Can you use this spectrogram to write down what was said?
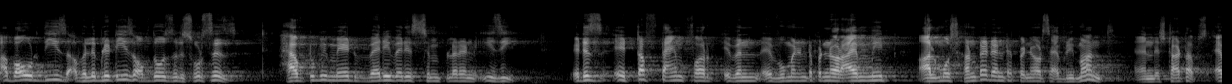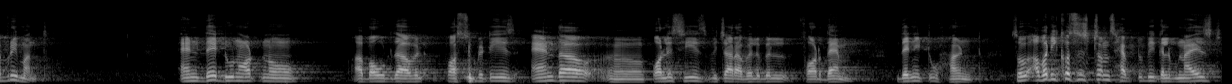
about these availabilities of those resources have to be made very, very simpler and easy. It is a tough time for even a woman entrepreneur. I meet almost 100 entrepreneurs every month and startups every month. And they do not know about the possibilities and the uh, policies which are available for them. They need to hunt. So our ecosystems have to be galvanized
